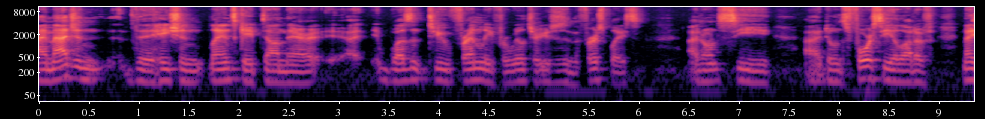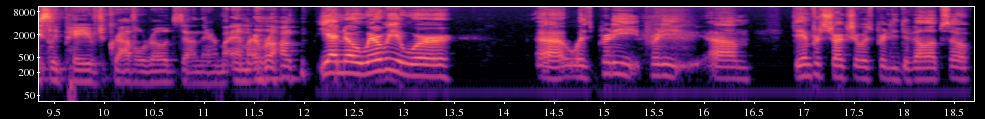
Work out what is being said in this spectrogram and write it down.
I imagine the Haitian landscape down there uh, it wasn't too friendly for wheelchair users in the first place. I don't see, I don't foresee a lot of nicely paved gravel roads down there. Am I, am I wrong? Yeah, no. Where we were uh, was pretty, pretty. Um, the infrastructure was pretty developed, so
